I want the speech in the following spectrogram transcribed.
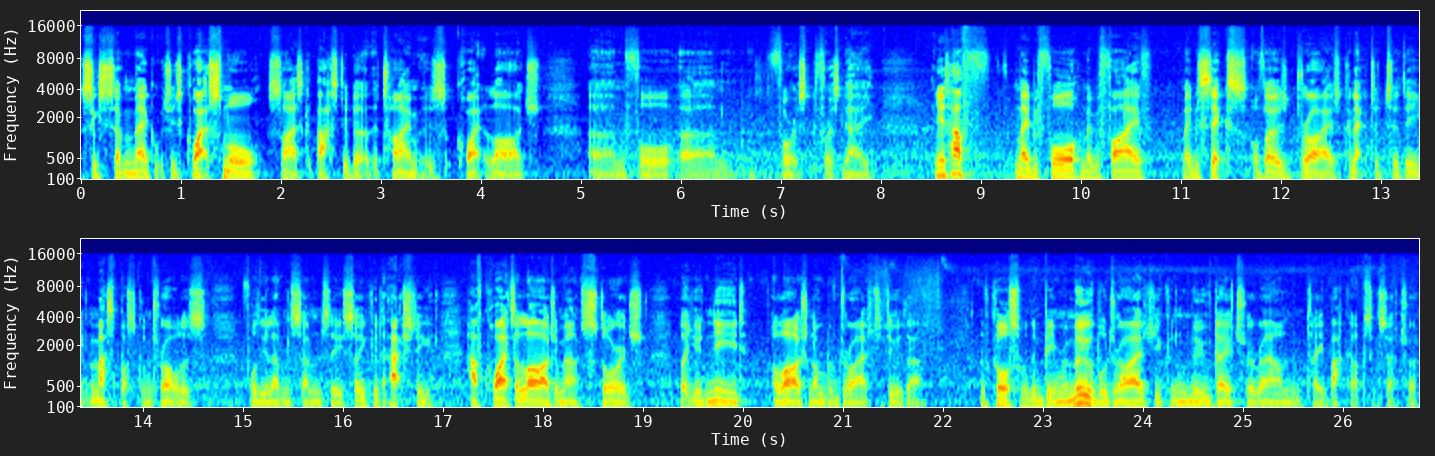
67 meg, which is quite a small size capacity, but at the time it was quite large um, for, um, for, its, for its day. And you'd have maybe four, maybe five, maybe six of those drives connected to the Massbus controllers for the 1170. So you could actually have quite a large amount of storage, but you'd need a large number of drives to do that. Of course, with them being removable drives, you can move data around and take backups, etc.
